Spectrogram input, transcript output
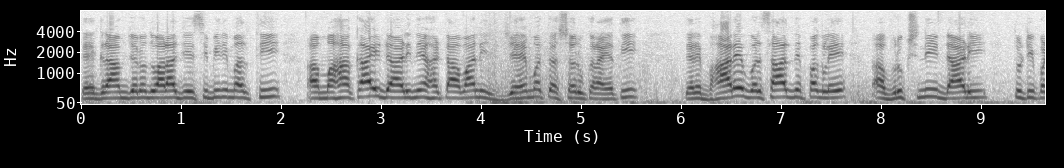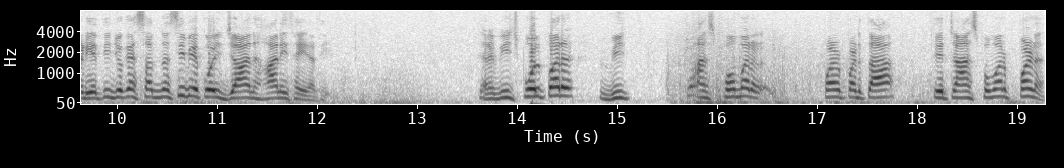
ત્યારે ગ્રામજનો દ્વારા જેસીબીની મદદથી આ મહાકાય ડાળીને હટાવવાની જહેમત શરૂ કરાઈ હતી. ત્યારે ભારે વરસાદને પગલે આ વૃક્ષની ડાળી તૂટી પડી હતી, જોકે સદનસીબે કોઈ જાનહાનિ થઈ નથી. ત્યારે વીજપોલ પર વીજ ટ્રાન્સફોર્મર પર પડતા તે ટ્રાન્સફોર્મર પણ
